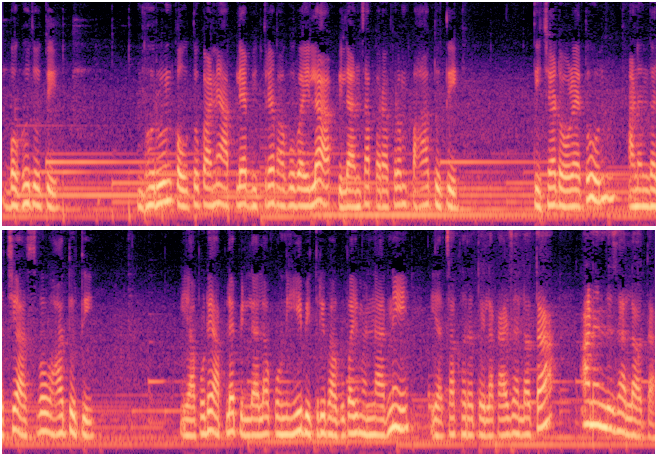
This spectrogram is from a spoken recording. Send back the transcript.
बघत होते. भरून कौतुकाने आपल्या भित्र्या भागोबाईला पिलांचा पराक्रम पाहत होती. तिच्या डोळ्यातून आनंदाची आसव वाहत होती. यापुढे आपल्या पिल्लाला कोणीही भित्री भागुबाई म्हणणार नाही. याचा खरं तुला काय झाला होता? आनंद झाला होता.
